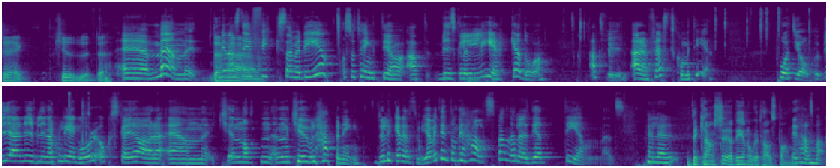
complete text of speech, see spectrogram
Herregud. Eh, men Det medan ni fixar med det så tänkte jag att vi skulle leka då att vi är en festkommitté på ett jobb. Vi är nyblivna kollegor och ska göra en, något, en kul happening. Du lyckades. Jag vet inte om det är halsband eller diadem. Eller Det kanske ja, det är nog ett halsband. Det är ett halsband.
